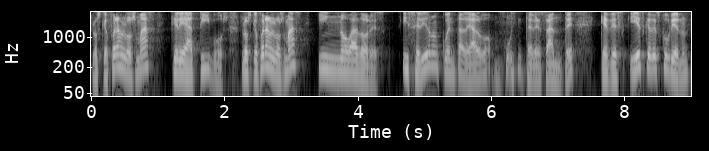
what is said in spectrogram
los que fueran los más creativos, los que fueran los más innovadores. Y se dieron cuenta de algo muy interesante, que y es que descubrieron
